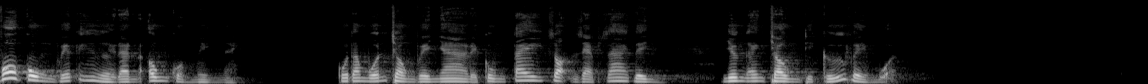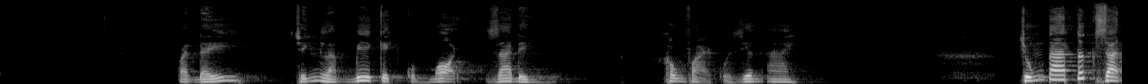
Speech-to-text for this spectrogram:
vô cùng với cái người đàn ông của mình này. Cô ta muốn chồng về nhà để cùng tay dọn dẹp gia đình, nhưng anh chồng thì cứ về muộn. Và đấy chính là bi kịch của mọi gia đình, không phải của riêng ai. Chúng ta tức giận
